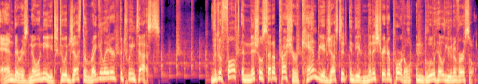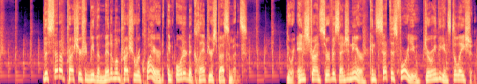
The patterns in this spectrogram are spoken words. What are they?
and there is no need to adjust the regulator between tests. The default initial setup pressure can be adjusted in the Administrator portal in Bluehill Universal. The setup pressure should be the minimum pressure required in order to clamp your specimens. Your Instron service engineer can set this for you during the installation.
